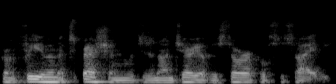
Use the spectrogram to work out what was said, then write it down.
from Freedom of Expression, which is an Ontario Historical Society.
